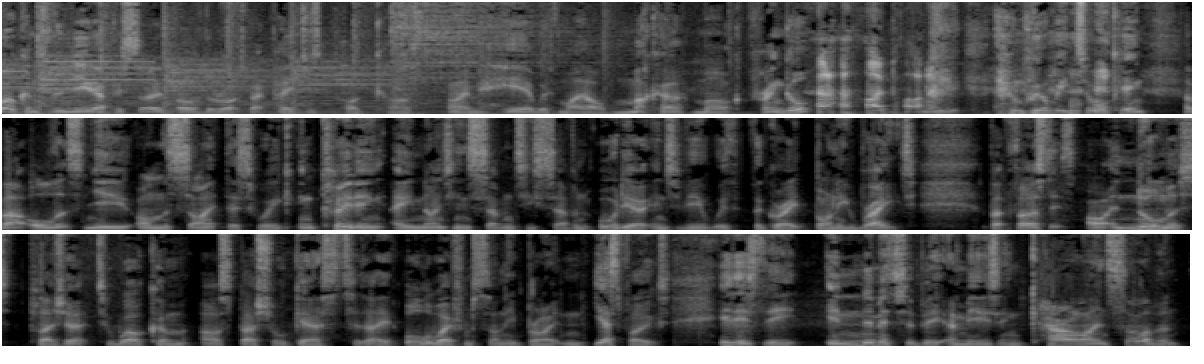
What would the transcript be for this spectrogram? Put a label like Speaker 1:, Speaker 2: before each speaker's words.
Speaker 1: Welcome to the new episode of the Rock's Backpages podcast. I'm here with my old mucker, Mark Pringle.
Speaker 2: Hi, Barney.
Speaker 1: and we'll be talking about all that's new on the site this week, including a 1977 audio interview with the great Bonnie Raitt. But first, it's our enormous pleasure to welcome our special guest today, all the way from sunny Brighton. Yes, folks, it is the inimitably amusing Caroline Sullivan.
